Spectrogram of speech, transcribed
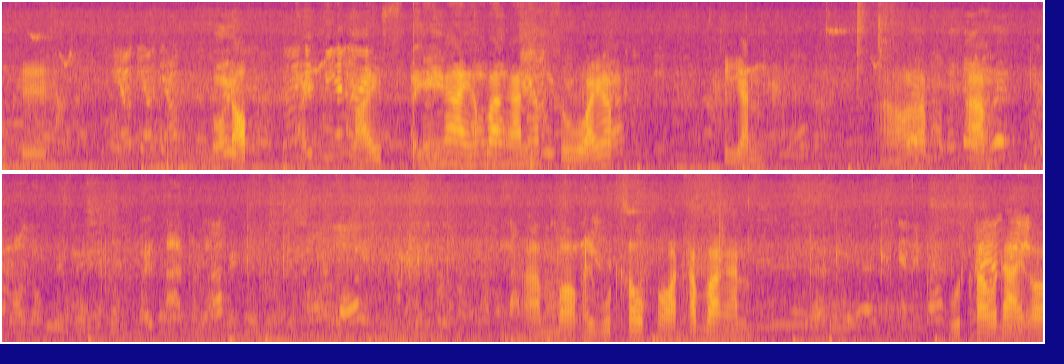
WK จ็อบไปง่ายๆครับว่างั้นครับ สวยครับ เปลี่ยน เอาละครับอ้ำ อ้ำบอกให้วุฒเข้าก่อนครับว่างั้น วุฒเข้าได้ก็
